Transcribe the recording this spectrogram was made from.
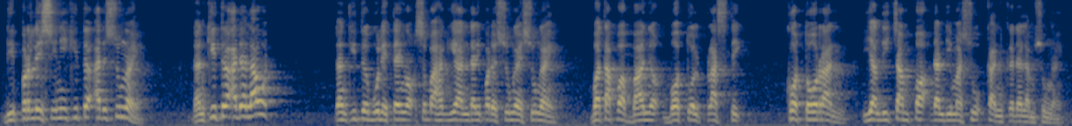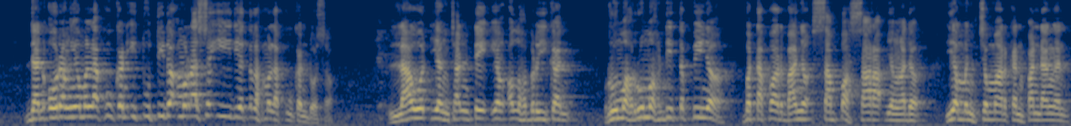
di Perlis ini kita ada sungai dan kita ada laut dan kita boleh tengok sebahagian daripada sungai-sungai betapa banyak botol plastik kotoran yang dicampak dan dimasukkan ke dalam sungai dan orang yang melakukan itu tidak merasai dia telah melakukan dosa. Laut yang cantik yang Allah berikan, rumah-rumah di tepinya, betapa banyak sampah sarap yang ada yang mencemarkan pandangan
